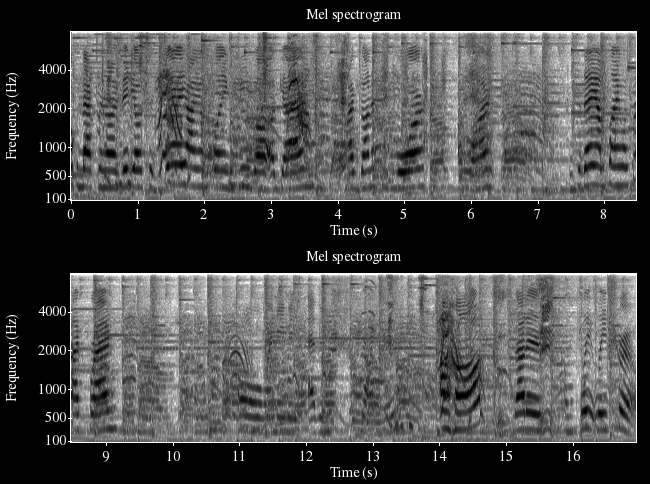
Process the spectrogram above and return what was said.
welcome back to another video. Today I am playing Zooba again. I've done it before, a bunch. And today I'm playing with my friend. Oh, my name is Evan. Uh-huh. That is completely true.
